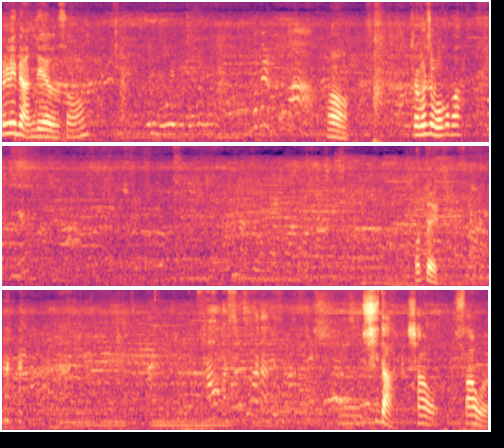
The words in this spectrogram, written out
흘리면 안 돼요, 은성. 어. 자, 먼저 먹어봐. 어때? 사오가 시큼하다는 뜻이야. 시다. 샤워. 사워.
